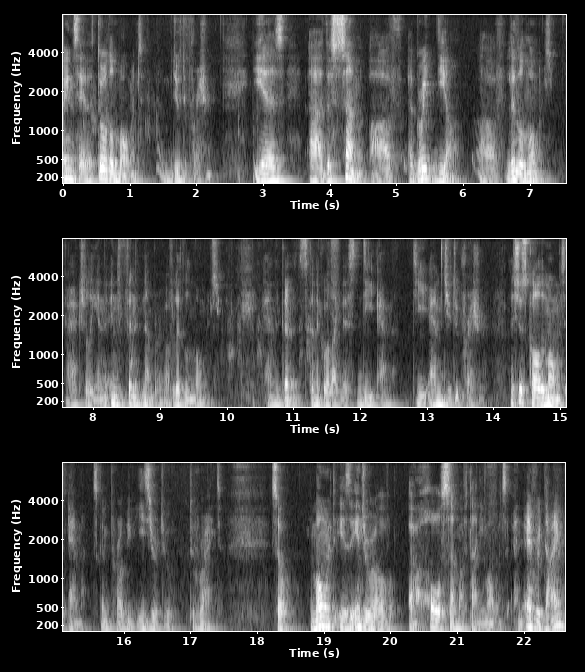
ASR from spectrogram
we can say the total moment due to pressure is uh, the sum of a great deal of little moments, actually an infinite number of little moments. And it's going to go like this, dm, dm due to pressure. Let's just call the moments m. It's going to probably be easier to, to write. So the moment is the integral of a whole sum of tiny moments. And every time,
